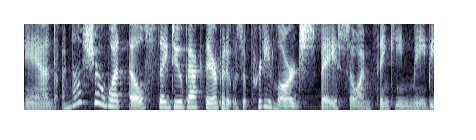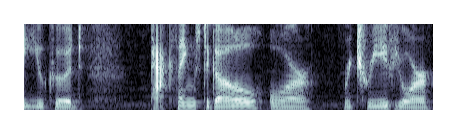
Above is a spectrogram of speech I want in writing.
And I'm not sure what else they do back there, but it was a pretty large space. So I'm thinking maybe you could pack things to go or retrieve your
